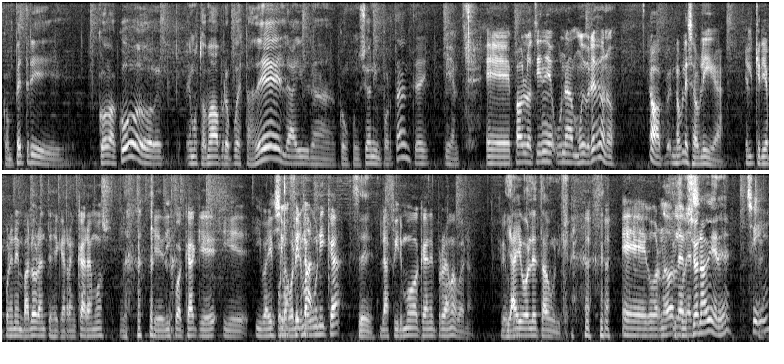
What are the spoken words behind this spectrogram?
con Petri codo a codo. Hemos tomado propuestas de él, hay una conjunción importante ahí. Bien. Eh, Pablo, ¿tiene una muy breve o no? No, nobleza obliga. Él quería poner en valor antes de que arrancáramos, que dijo acá que eh, iba a ir por la boleta firmar. única, Sí. la firmó acá en el programa, bueno. creo Y que- hay boleta única. Eh, gobernador, Y le funciona bien, ¿eh? Sí.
